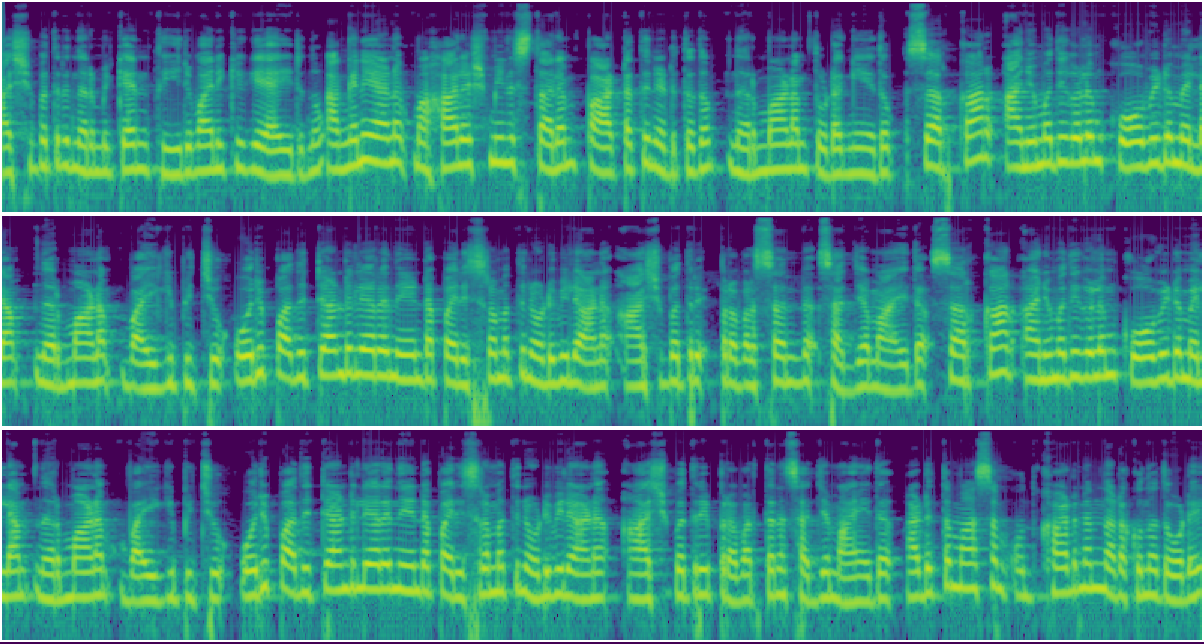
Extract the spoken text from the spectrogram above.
ആശുപത്രി നിർമ്മിക്കാൻ തീരുമാനിക്കുകയായിരുന്നു. അങ്ങനെയാണ് മഹാലക്ഷ്മിയിൽ സ്ഥലം പാട്ടത്തിനെടുത്തതും നിർമ്മാണം തുടങ്ങിയതും. സർക്കാർ അനുമതികളും കോവിഡുമെല്ലാം നിർമ്മാണം വൈകിപ്പിച്ചു. ഒരു പതിറ്റാണ്ടിലേറെ നീണ്ട പരിശ്രമത്തിനൊടുവിലാണ് ആശുപത്രി പ്രവർത്തന സജ്ജമായത്. സർക്കാർ അനുമതികളും കോവിഡുമെല്ലാം നിർമ്മാണം വൈകിപ്പിച്ചു. ഒരു പതിറ്റാണ്ടിലേറെ നീണ്ട പരിശ്രമത്തിനൊടുവിലാണ് ആശുപത്രി പ്രവർത്തന സജ്ജമായത്. അടുത്ത മാസം ഉദ്ഘാടനം നടക്കുന്നതോടെ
